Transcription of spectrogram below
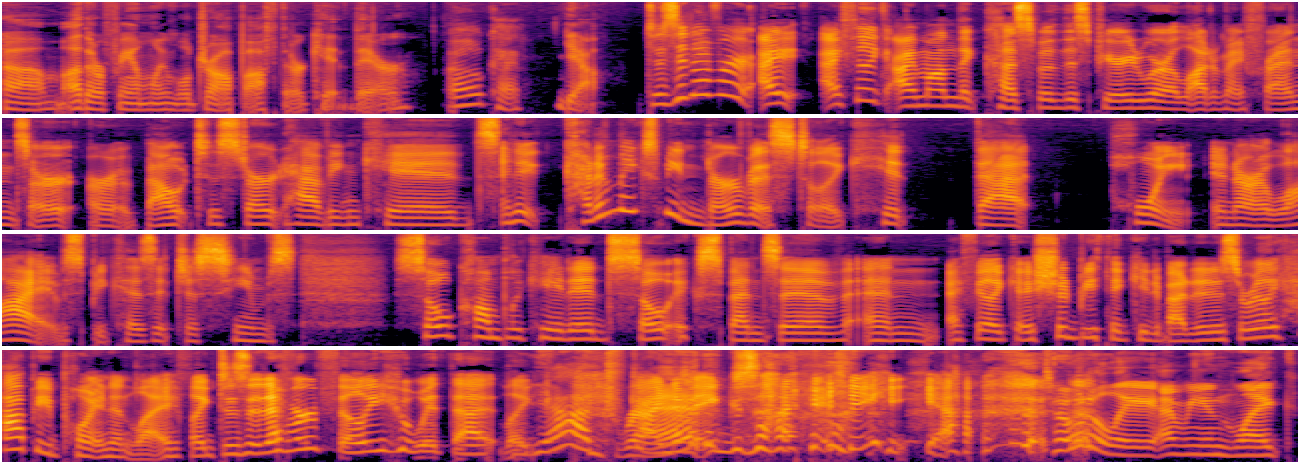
um, other family will drop off their kid there. Oh, okay. Yeah. Does it ever I, I feel like I'm on the cusp of this period where a lot of my friends are are about to start having kids and it kind of makes me nervous to like hit that point in our lives because it just seems so complicated, so expensive and I feel like I should be thinking about it as a really happy point in life. Like does it ever fill you with that like Yeah, dread. kind of anxiety? yeah. totally. I mean, like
